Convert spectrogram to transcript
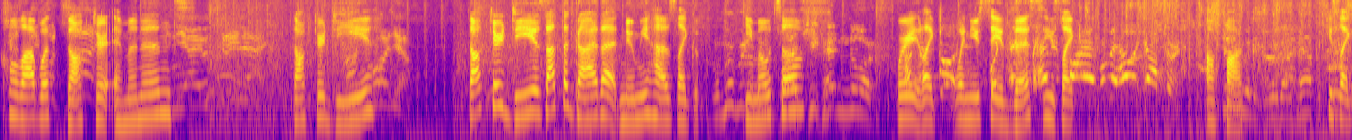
Collab with Dr. Imminent. Dr. D. Dr. D, is that the guy that Nimu has like emotes of? Where he, like when you say this, he's like Oh fuck. He's like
